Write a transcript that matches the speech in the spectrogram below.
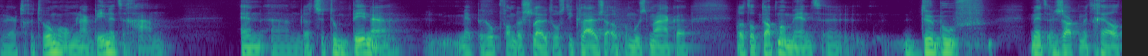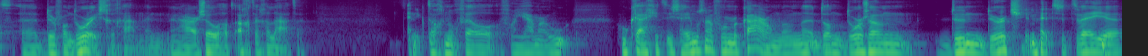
werd gedwongen om naar binnen te gaan. En um, dat ze toen binnen met behulp van de sleutels die kluizen open moest maken. Dat op dat moment uh, de boef met een zak met geld uh, er vandoor is gegaan. En, haar zo had achtergelaten. En ik dacht nog wel van ja, maar hoe, hoe krijg je het eens hemelsnaam voor elkaar? Om dan, uh, dan door zo'n dun deurtje met z'n tweeën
